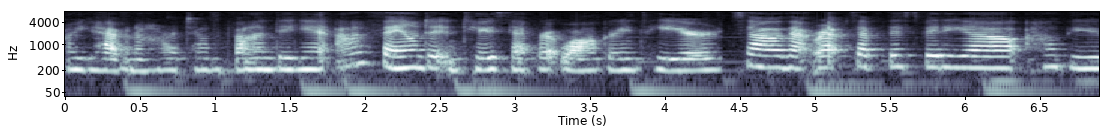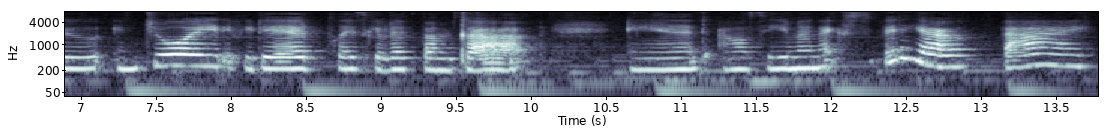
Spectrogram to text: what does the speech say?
are you having a hard time finding it? I found it in two separate Walgreens here. So that wraps up this video. I hope you enjoyed. If you did, please give it a thumbs up. And I'll see you in my next video. Bye.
